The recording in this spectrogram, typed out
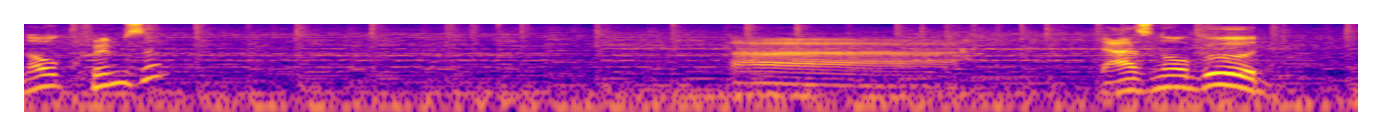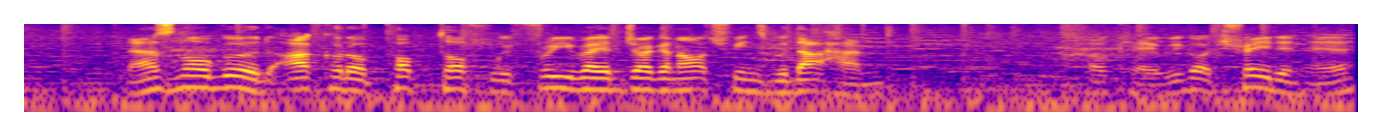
No Crimson? Ah, that's no good. That's no good. I could have popped off with three red Dragon Archfiends with that hand. Okay, we got trading here.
